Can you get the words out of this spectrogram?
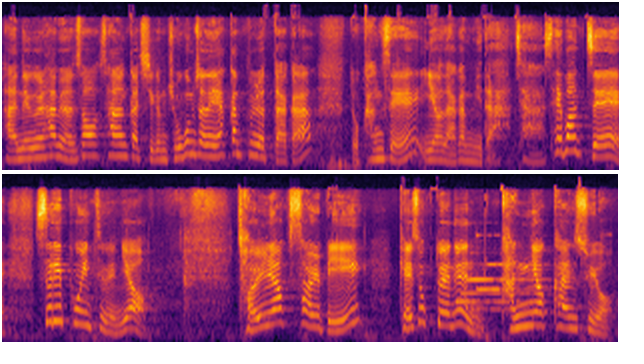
반응을 하면서 상한가 지금 조금 전에 약간 풀렸다가 또 강세 이어나갑니다. 자, 세 번째 쓰리 포인트는요. 전력 설비 계속되는 강력한 수요.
